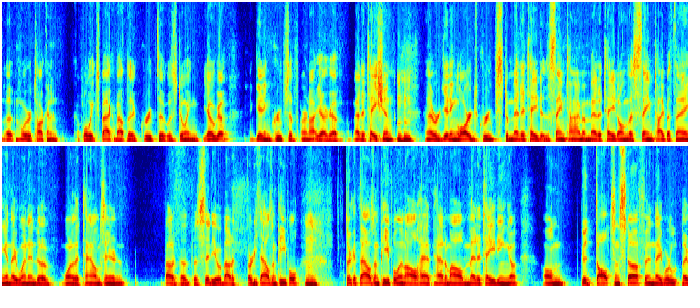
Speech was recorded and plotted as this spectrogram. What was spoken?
the, we were talking a couple of weeks back about the group that was doing yoga and getting groups of, or not yoga, meditation. Mm-hmm. And they were getting large groups to meditate at the same time and meditate on the same type of thing. And they went into one of the towns here in about uh, a, a city of about 30,000 people. Mm. Took a thousand people and all had had them all meditating on, on good thoughts and stuff. And they were they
